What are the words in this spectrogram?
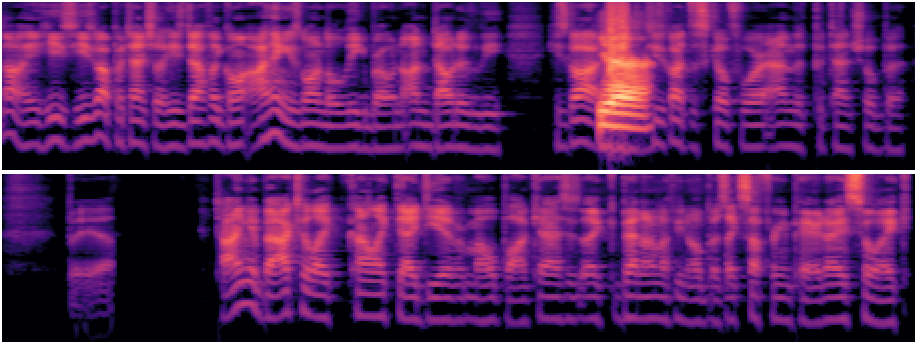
No, he- he's he's got potential. He's definitely going. I think he's going to the league, bro. and Undoubtedly, he's got Yeah. he's got the skill for it and the potential. But but yeah, tying it back to like kind of like the idea of my whole podcast is like Ben. I don't know if you know, but it's like suffering in paradise. So like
